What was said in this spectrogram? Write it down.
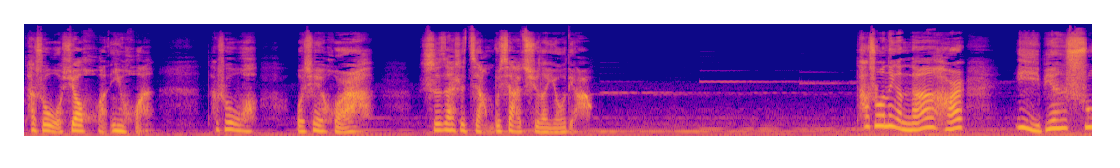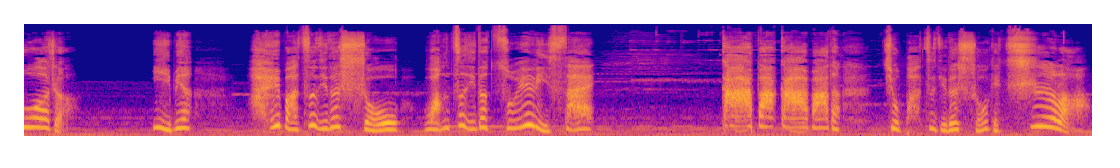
她说我需要缓一缓。她说我我这会儿啊，实在是讲不下去了，有点儿。他说那个男孩一边说着，一边。还把自己的手往自己的嘴里塞，嘎巴嘎巴的就把自己的手给吃了。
